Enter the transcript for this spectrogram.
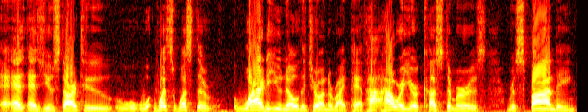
as, as you start to, wh- wh- what's, what's the, why do you know that you're on the right path? How, how are your customers responding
